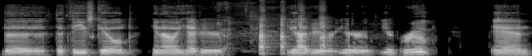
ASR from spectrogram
the the Thieves Guild. You know, you have your you have your your your group, and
